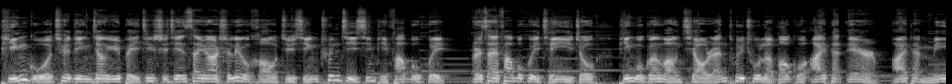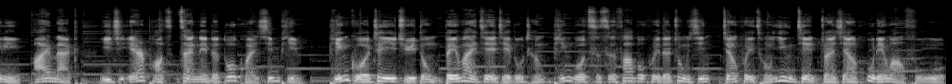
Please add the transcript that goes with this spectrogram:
苹果确定将于北京时间三月二十六号举行春季新品发布会，而在发布会前一周，苹果官网悄然推出了包括 iPad Air、iPad Mini、iMac 以及 AirPods 在内的多款新品。苹果这一举动被外界解读成苹果此次发布会的重心将会从硬件转向互联网服务。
